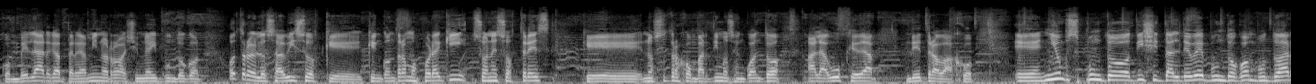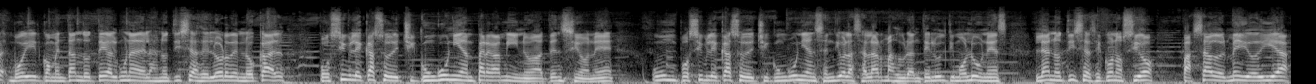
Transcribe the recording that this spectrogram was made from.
con B larga, pergamino.gmail.com. Otro de los avisos que, que encontramos por aquí son esos tres que nosotros compartimos en cuanto a la búsqueda de trabajo. Eh, news.digitaltv.com.ar voy a ir comentándote algunas de las noticias del orden local. Posible caso de chikungunya en Pergamino, atención, eh. Un posible caso de chikungunya encendió las alarmas durante el último lunes. La noticia se conoció pasado el mediodía,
